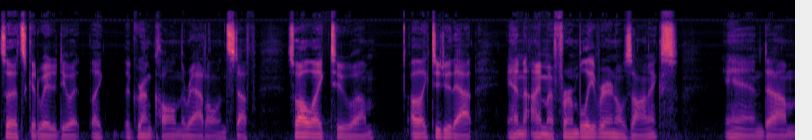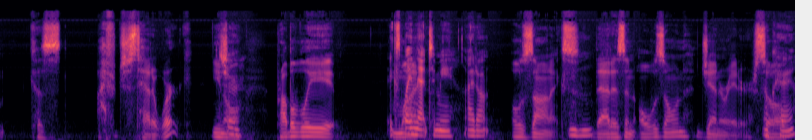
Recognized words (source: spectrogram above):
So that's a good way to do it, like the grunt call and the rattle and stuff. So I like to um, I like to do that, and I'm a firm believer in ozonics, and um, because I've just had it work. You know, Sure. probably Explain that to me. I don't. ozonics. Mm-hmm. That is an ozone generator. So Okay.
